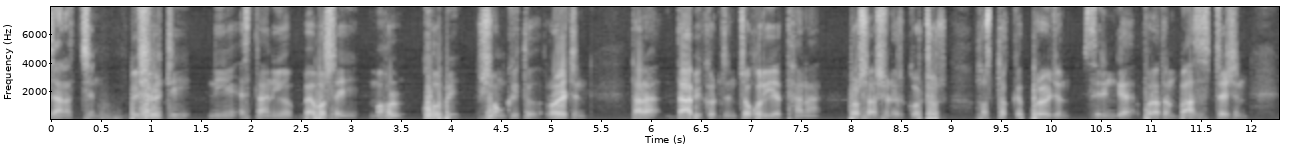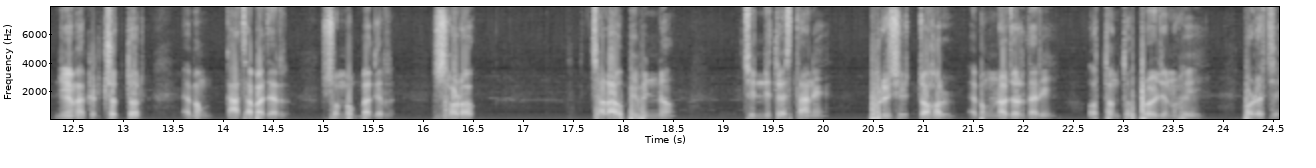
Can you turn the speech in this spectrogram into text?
জানাচ্ছেন। বিষয়টি নিয়ে স্থানীয় ব্যবসায়ী মহল খুবই শঙ্কিত রয়েছেন। তারা দাবি করছেন চকরিয়া থানা প্রশাসনের কঠোর হস্তক্ষেপ প্রয়োজন। সিরিঙ্গা পুরাতন বাস স্টেশন নিউ মার্কেট চত্বর এবং কাঁচাবাজার সম্মুখভাগের সড়ক ছাড়াও বিভিন্ন চিহ্নিত স্থানে পুলিশি টহল এবং নজরদারি অত্যন্ত প্রয়োজন হয়ে পড়েছে।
